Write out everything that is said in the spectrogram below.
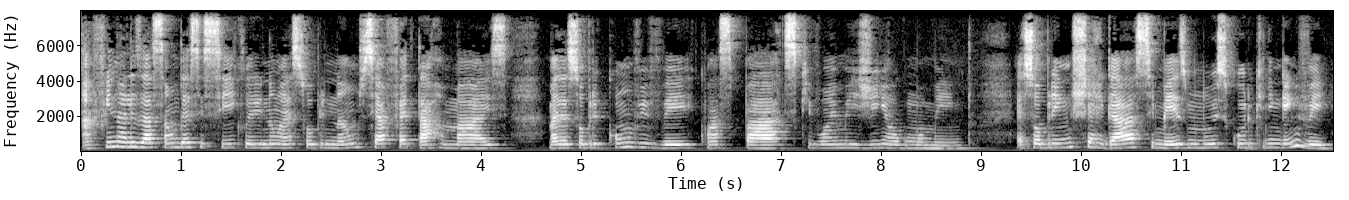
a finalização desse ciclo ele não é sobre não se afetar mais, mas é sobre conviver com as partes que vão emergir em algum momento. É sobre enxergar a si mesmo no escuro que ninguém vê.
